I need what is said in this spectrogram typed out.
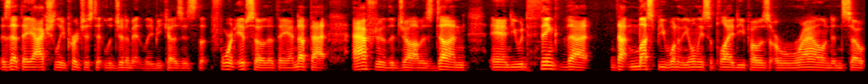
is that they actually purchased it legitimately because it's the Fort Ipso that they end up at after the job is done and you would think that that must be one of the only supply depots around and so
